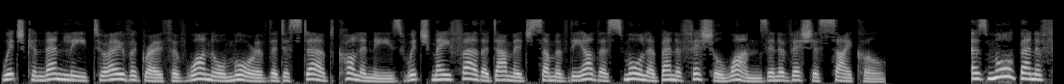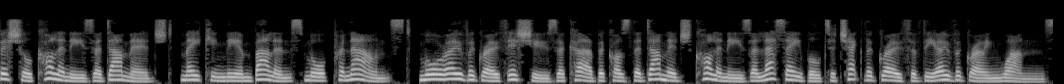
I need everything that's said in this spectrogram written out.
which can then lead to overgrowth of one or more of the disturbed colonies which may further damage some of the other smaller beneficial ones in a vicious cycle. As more beneficial colonies are damaged, making the imbalance more pronounced, more overgrowth issues occur because the damaged colonies are less able to check the growth of the overgrowing ones.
